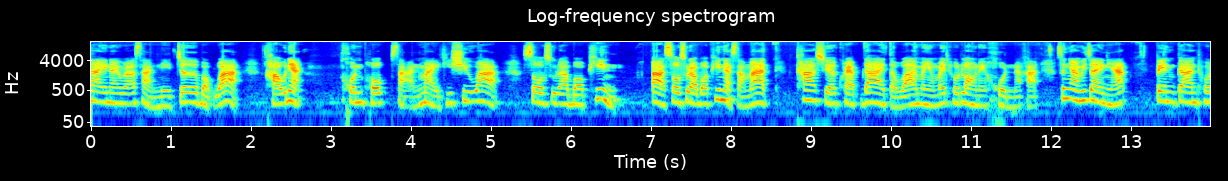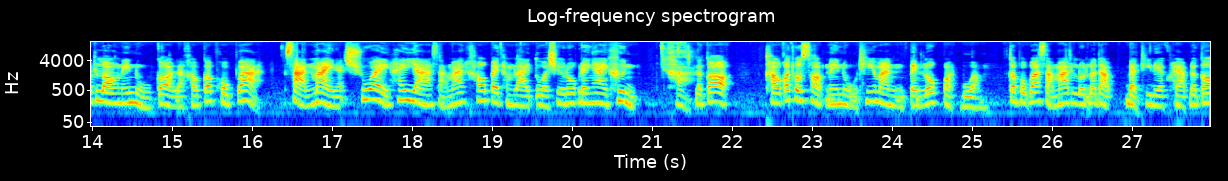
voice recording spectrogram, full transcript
จัยในวารสาร Nature บอกว่าเขาเนี่ยค้นพบสารใหม่ที่ชื่อว่าโซซูราบอพินอ่าโซซูราบอพินเนี่ยสามารถฆ่าเชื้อแครบได้ แต่ว่ามันยังไม่ทดลองในคนนะคะ ซึ่งงานวิจัยเนี้ยเป็นการทดลองในหนูก่อนแล้วเขาก็พบว่า สารใหม่เนี่ยช่วยให้ยาสามารถเข้าไปทำลายตัวเชื้อโรคได้ง่ายขึ้น ค่ะ แล้วก็เขาก็ทดสอบในหนูที่มันเป็นโรคปอดบวม ก็พบว่าสามารถลดระดับแบคทีเรียแครบแล้วก็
